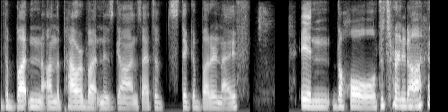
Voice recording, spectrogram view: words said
the button on the power button is gone, so I have to stick a butter knife in the hole to turn it on.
